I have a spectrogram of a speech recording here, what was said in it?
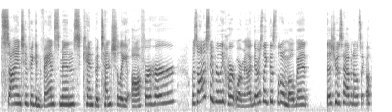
scientific advancements can potentially offer her was honestly really heartwarming. Like there was like this little moment that she was having, I was like, oh,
